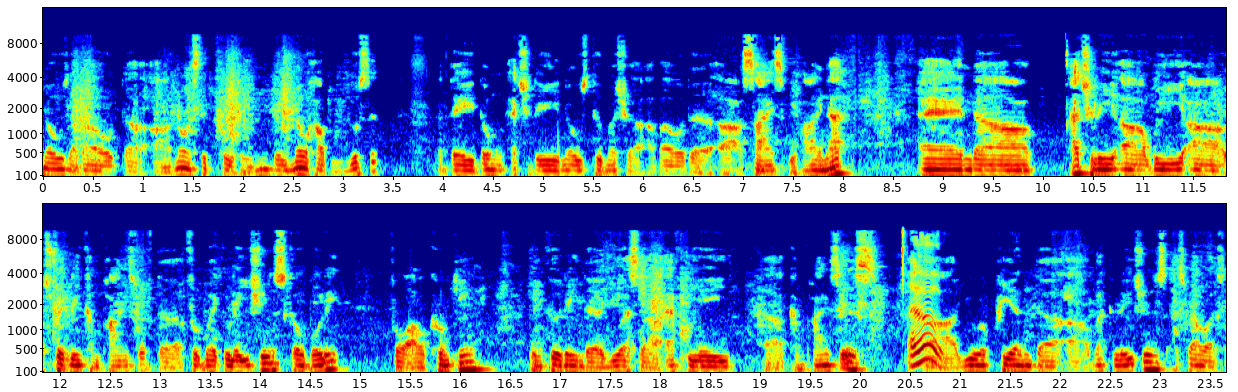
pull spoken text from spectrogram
knows about non-stick coating. They know how to use it, but they don't actually knows too much about the science behind that. And actually, uh, we are strictly compliant with the food regulations globally for our cooking, including the US uh, FDA uh, compliances, oh. Uh, European uh, regulations, as well as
